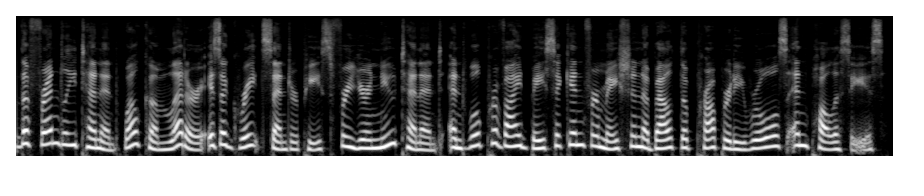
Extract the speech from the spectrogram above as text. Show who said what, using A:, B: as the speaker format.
A: The Friendly Tenant Welcome Letter is a great centerpiece for your new tenant and will provide basic information about the property rules and policies.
